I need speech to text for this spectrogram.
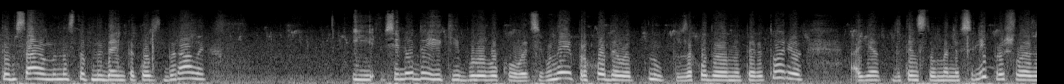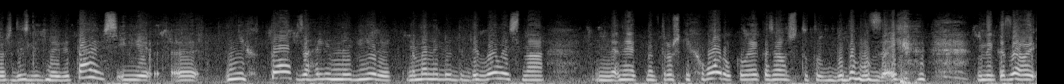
Тим самим ми наступний день також збирали. І всі люди, які були в околиці, вони проходили, ну, заходили на територію. А я дитинство в мене в селі пройшло, я завжди з людьми вітаюсь, і е, ніхто взагалі не вірив. На мене люди дивились на, на трошки хвору, коли я казала, що тут буде музей. Вони казали,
